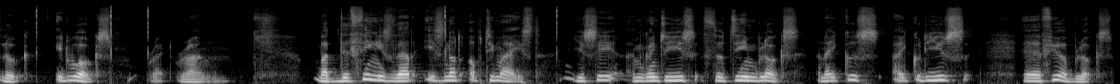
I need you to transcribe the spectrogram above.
Look, it works, right, run. But the thing is that it's not optimized. You see, I'm going to use 13 blocks and I could, I could use uh, fewer blocks.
